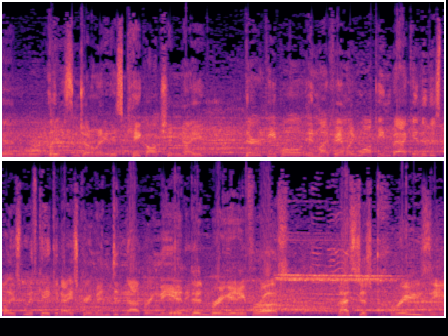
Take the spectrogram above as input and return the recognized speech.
And we're Ladies and gentlemen, it is cake auction night. There are people in my family walking back into this place with cake and ice cream and did not bring me and any. didn't bring any for us. That's just crazy.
